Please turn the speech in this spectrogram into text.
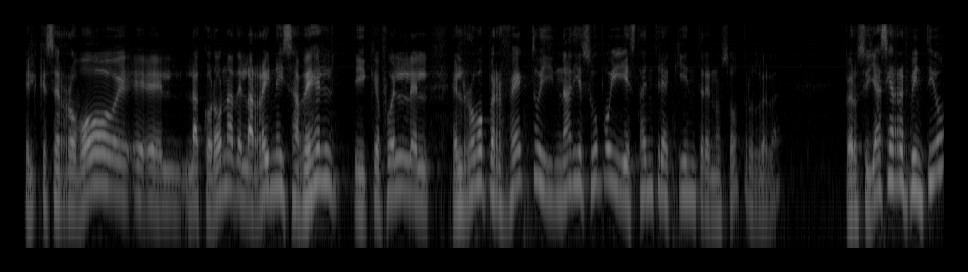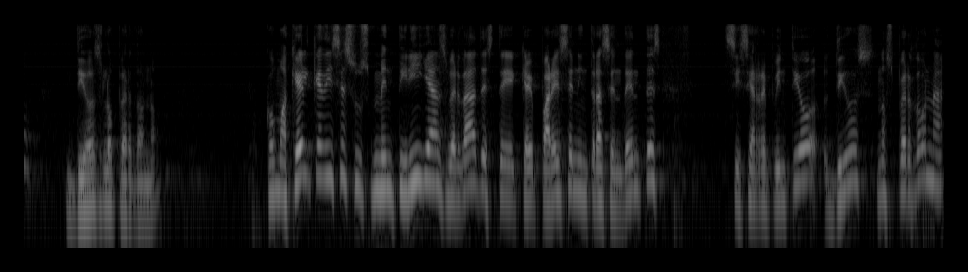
El que se robó eh, eh, la corona de la reina Isabel y que fue el, el robo perfecto y nadie supo y está entre aquí, entre nosotros, ¿verdad? Pero si ya se arrepintió, Dios lo perdonó como aquel que dice sus mentirillas, ¿verdad? Este, que parecen intrascendentes, si se arrepintió, Dios nos perdona,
